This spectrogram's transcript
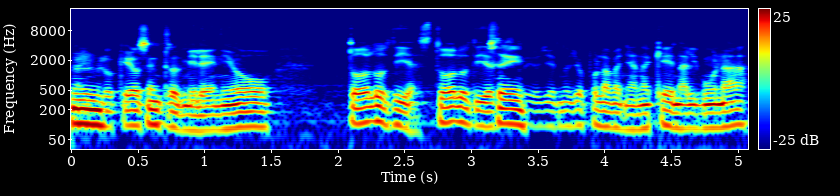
Hay mm. bloqueos en Transmilenio todos los días, todos los días estoy oyendo yo por la mañana que en alguna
